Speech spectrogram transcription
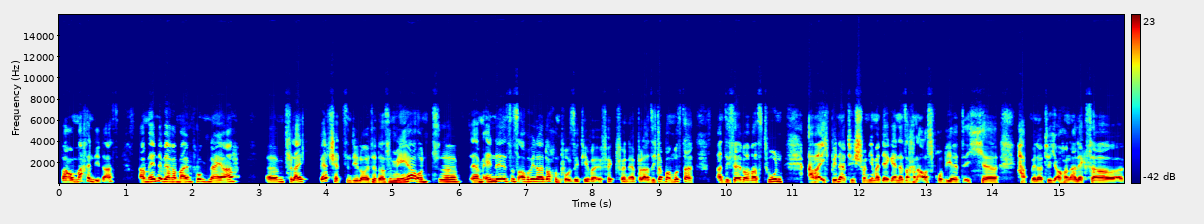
Warum machen die das? Am Ende wäre mein Punkt, naja, ähm, vielleicht wertschätzen die Leute das mehr und äh, am Ende ist es auch wieder doch ein positiver Effekt für ein Apple. Also ich glaube, man muss da an sich selber was tun, aber ich bin natürlich schon jemand, der gerne Sachen ausprobiert. Ich äh, habe mir natürlich auch an Alexa äh,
